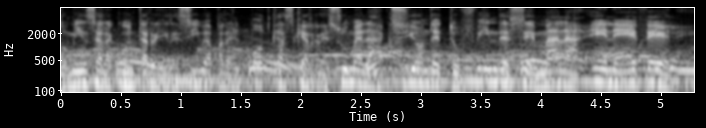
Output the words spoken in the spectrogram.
Comienza la cuenta regresiva para el podcast que resume la acción de tu fin de semana NFL.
